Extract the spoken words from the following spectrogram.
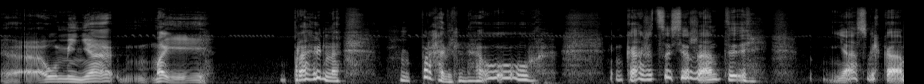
а у меня мои». «Правильно, правильно. У -у -у. Кажется, сержант, я слегка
